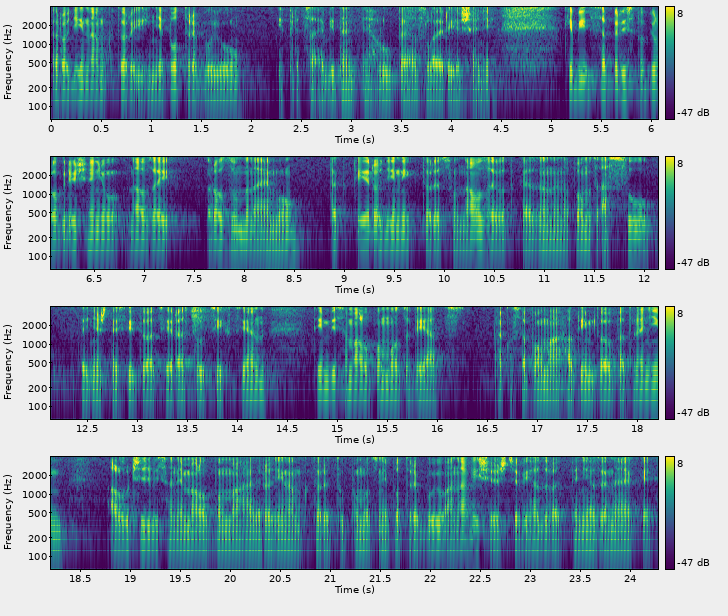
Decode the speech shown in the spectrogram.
rodinám, ktoré ich nepotrebujú, je predsa evidentne hlúpe a zlé riešenie. Keby sa pristúpilo k riešeniu naozaj rozumnému, tak tie rodiny, ktoré sú naozaj odkázané na pomoc a sú v tej dnešnej situácii rastúcich cien, tým by sa malo pomôcť viac, ako sa pomáha týmto opatrením ale určite by sa nemalo pomáhať rodinám, ktoré tú pomoc nepotrebujú a navyše ešte vyhadzovať peniaze na nejaké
